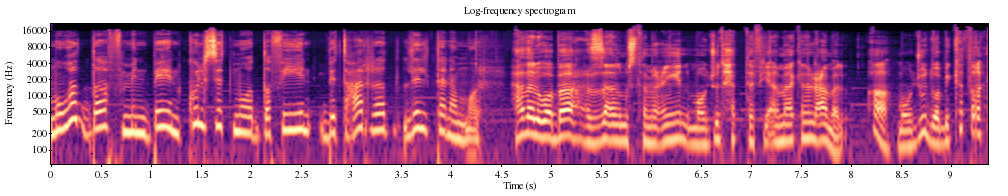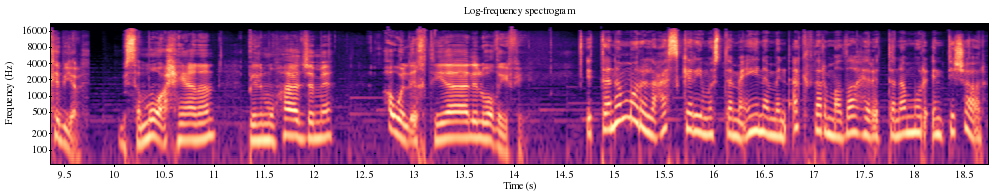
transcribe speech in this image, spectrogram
موظف من بين كل ست موظفين بتعرض للتنمر. هذا الوباء أعزائنا المستمعين موجود حتى في أماكن العمل. آه موجود وبكثرة كبيرة. بيسموه أحيانا بالمهاجمة أو الاغتيال الوظيفي. التنمر العسكري مستمعين من أكثر مظاهر التنمر انتشار.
